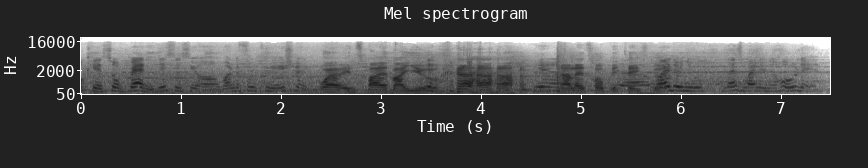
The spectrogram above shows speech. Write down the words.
Okay, so Ben, this is your wonderful creation. Well, inspired by you. Yeah. Now let's hope it Yeah, tastes good. Why don't you? Let's why don't you hold it?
